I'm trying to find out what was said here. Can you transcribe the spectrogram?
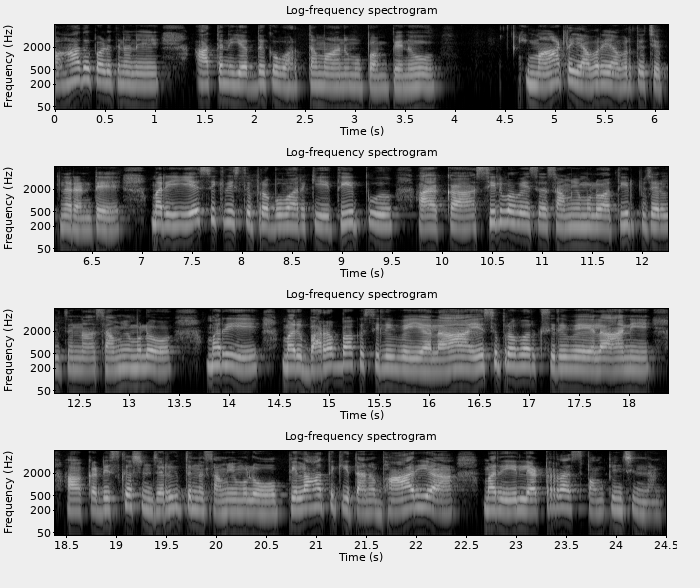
బాధపడుతునని అతని యొద్దకు వర్తమానము పంపెను. ఈ మాట ఎవరు ఎవరితో చెప్తున్నారంటే మరి ఏసుక్రీస్తు ప్రభువారికి తీర్పు ఆ యొక్క సిలువ వేసే సమయంలో ఆ తీర్పు జరుగుతున్న సమయంలో మరి మరి బరబ్బాకు సిలువ వేయాలా? యేసు ప్రభువారికి సిలువ వేయాలా? అని ఆ యొక్క డిస్కషన్ జరుగుతున్న సమయంలో పిలాతుకి తన భార్య మరి లెటర్ రాసి పంపించిందంట.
